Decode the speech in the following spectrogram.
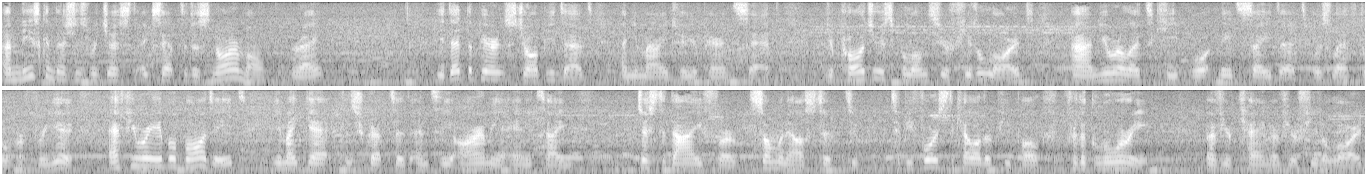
And these conditions were just accepted as normal, right? You did the parents' job you did, and you married who your parents said. Your produce belonged to your feudal lord, and you were allowed to keep what they decided was left over for you. If you were able bodied, you might get conscripted into the army at any time just to die for someone else, to, to, to be forced to kill other people for the glory of your king, of your feudal lord.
